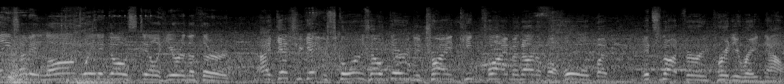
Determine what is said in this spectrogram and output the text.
Leafs have a long way to go still here in the third. I guess you get your scorers out there and you try and keep climbing out of a hole, but it's not very pretty right now.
